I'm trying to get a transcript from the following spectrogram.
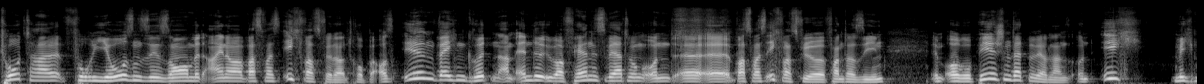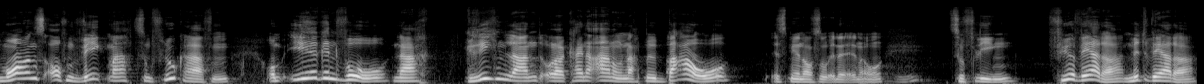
total furiosen Saison mit einer, was weiß ich was für einer Truppe, aus irgendwelchen Gründen am Ende über Fairnesswertung und äh, äh, was weiß ich was für Fantasien im europäischen Wettbewerb landest und ich mich morgens auf den Weg mache zum Flughafen, um irgendwo nach Griechenland oder keine Ahnung, nach Bilbao, ist mir noch so in Erinnerung, zu fliegen, für Werder, mit Werder,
